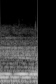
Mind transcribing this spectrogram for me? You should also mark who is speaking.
Speaker 1: Yeah.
